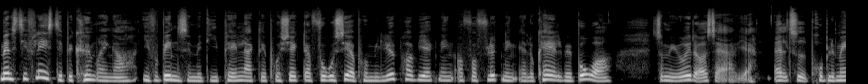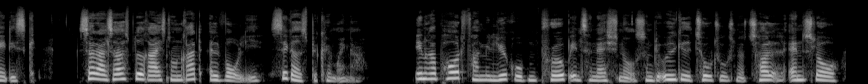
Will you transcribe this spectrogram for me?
Mens de fleste bekymringer i forbindelse med de planlagte projekter fokuserer på miljøpåvirkning og forflytning af lokale beboere, som i øvrigt også er ja, altid problematisk, så er der altså også blevet rejst nogle ret alvorlige sikkerhedsbekymringer. En rapport fra miljøgruppen Probe International, som blev udgivet i 2012, anslår,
